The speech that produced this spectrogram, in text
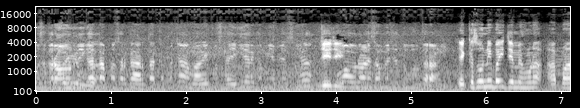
ਉਸ ਗਰਾਊਂਡ ਦੀ ਗੱਲ ਆਪਾਂ ਸਰਕਾਰ ਤੱਕ ਪਹੁੰਚਾਵਾਂਗੇ। ਕੁਝ ਹੈਗੀਆਂ ਨੇ ਕਮੀਆਂ ਪੇਸ਼ੀਆਂ ਜੀ, ਜੀ। ਉਹ ਆਉਣ ਵਾਲੇ ਸਮੇਂ 'ਚ ਦੂਰ ਕਰਾਂਗੇ। ਇੱਕ ਸੋਨੀ ਬਾਈ ਜਿਵੇਂ ਹੁਣ ਆਪਾਂ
